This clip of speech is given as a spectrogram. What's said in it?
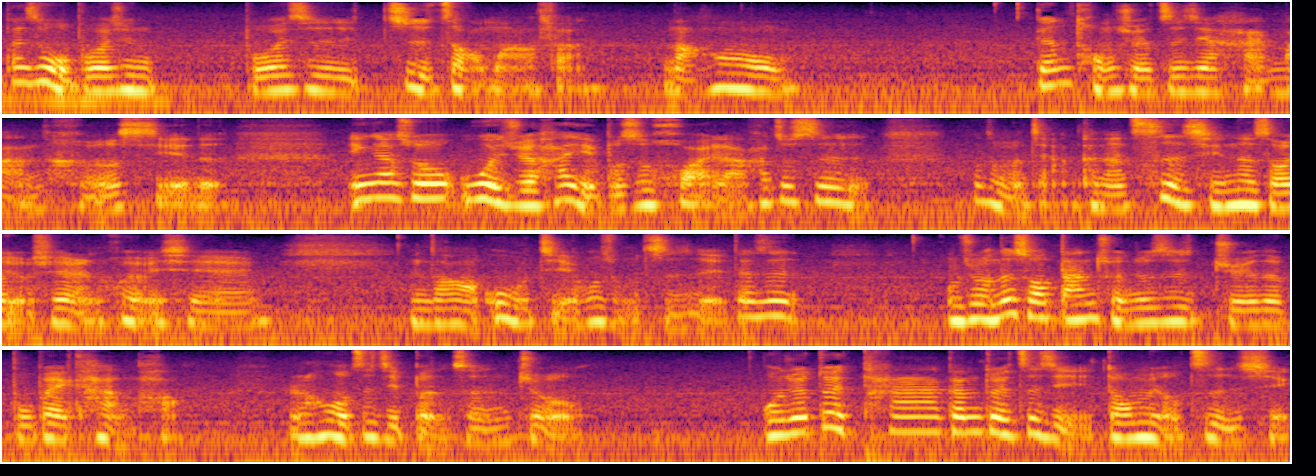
但是我不会去，不会是制造麻烦，然后。跟同学之间还蛮和谐的，应该说，我也觉得他也不是坏啦，他就是那怎么讲？可能刺青的时候，有些人会有一些你知道误解或什么之类。但是我觉得我那时候单纯就是觉得不被看好，然后我自己本身就我觉得对他跟对自己都没有自信，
